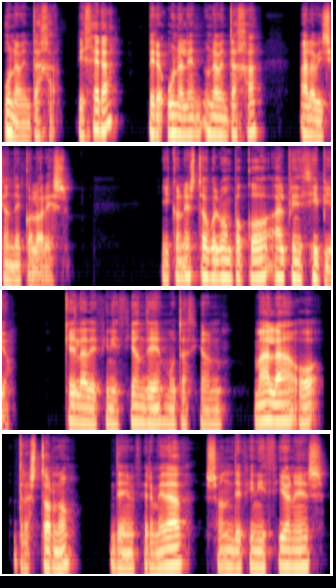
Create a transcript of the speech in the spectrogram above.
una ventaja ligera, pero una, una ventaja a la visión de colores. Y con esto vuelvo un poco al principio que la definición de mutación mala o trastorno de enfermedad son definiciones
